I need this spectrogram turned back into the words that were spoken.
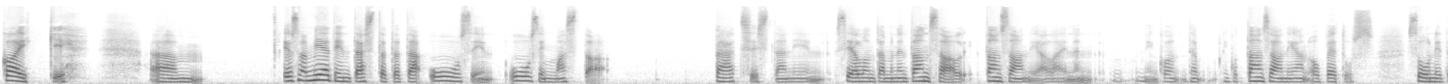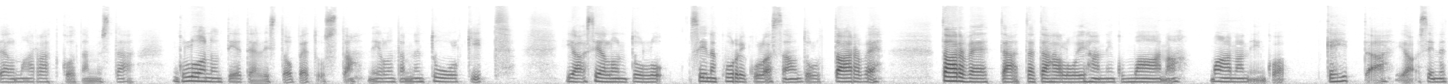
kaikki. Öm, jos mä mietin tästä tätä uusin, uusimmasta pätsistä, niin siellä on tämmöinen tansaali, tansanialainen, niin kuin, niin kuin Tansanian opetussuunnitelmaa ratkoo tämmöistä niin luonnontieteellistä opetusta. Niillä on tämmöinen toolkit ja siellä on tullut, siinä kurikulassa on tullut tarve, tarve että tätä haluaa ihan niin kuin maana, maana niin kuin kehittää ja sinne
